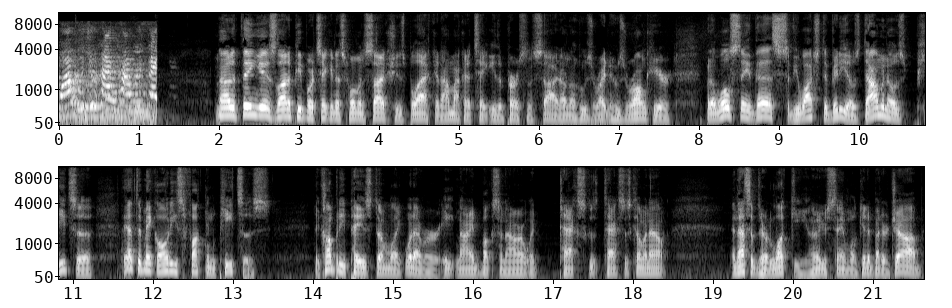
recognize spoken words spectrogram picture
why would you not conversate? Now, the thing is, a lot of people are taking this woman's side because she's black, and I'm not going to take either person's side. I don't know who's right and who's wrong here. But I will say this if you watch the videos, Domino's Pizza, they have to make all these fucking pizzas. The company pays them, like, whatever, eight, nine bucks an hour with tax, taxes coming out. And that's if they're lucky. You know, you're saying, well, get a better job.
